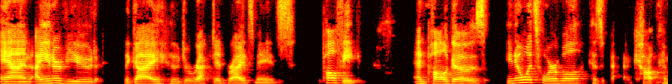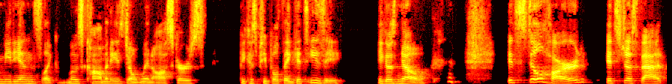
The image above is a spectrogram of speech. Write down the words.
And I interviewed the guy who directed Bridesmaids, Paul Feig. And Paul goes, you know what's horrible? Because co- comedians, like most comedies, don't win Oscars because people think it's easy. He goes, no, it's still hard. It's just that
